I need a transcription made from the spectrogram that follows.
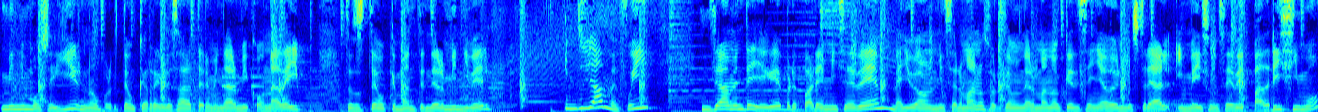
mínimo seguir, ¿no? Porque tengo que regresar a terminar mi CONADEIP, entonces tengo que mantener mi nivel. Entonces ya me fui. Sinceramente llegué, preparé mi CV, me ayudaron mis hermanos, porque tengo un hermano que es diseñador industrial y me hizo un CV padrísimo.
